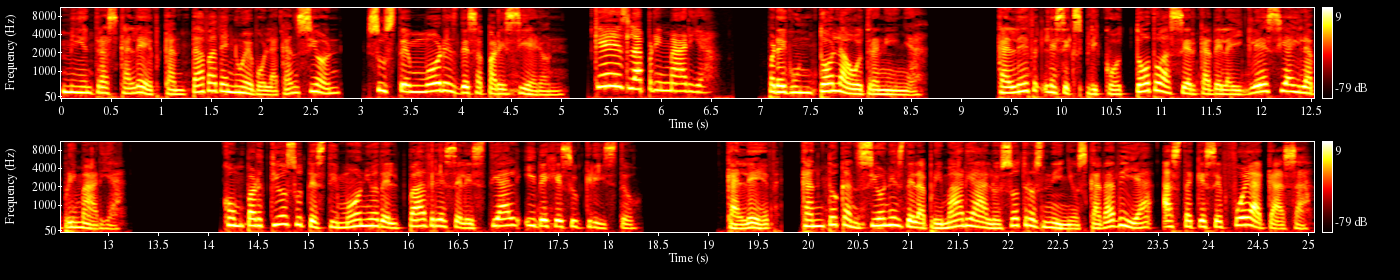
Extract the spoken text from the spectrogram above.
Mientras Caleb cantaba de nuevo la canción, sus temores desaparecieron. ¿Qué es la primaria? preguntó la otra niña. Caleb les explicó todo acerca de la iglesia y la primaria compartió su testimonio del Padre Celestial y de Jesucristo. Caleb cantó canciones de la primaria a los otros niños cada día hasta que se fue a casa.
